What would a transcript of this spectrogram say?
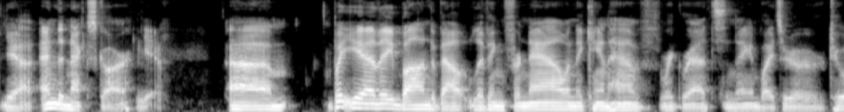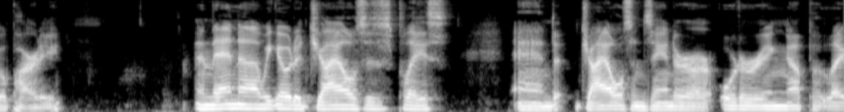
yeah, and the neck scar. Yeah. Um, but yeah, they bond about living for now, and they can't have regrets, and they invite her to a party. And then uh, we go to Giles's place, and Giles and Xander are ordering up like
